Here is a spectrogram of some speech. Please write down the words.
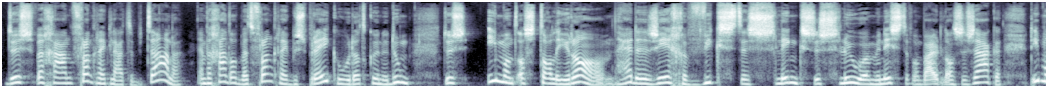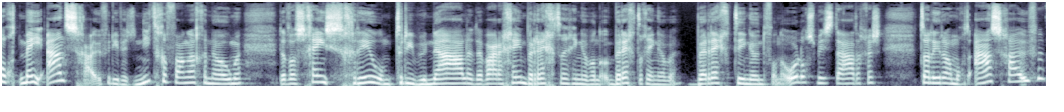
Dus we gaan Frankrijk laten betalen. En we gaan dat met Frankrijk bespreken, hoe we dat kunnen doen. Dus iemand als Talleyrand, hè, de zeer gewiekste, slinkste, sluwe minister van Buitenlandse Zaken, die mocht mee aanschuiven. Die werd niet gevangen genomen. Er was geen schreeuw om tribunalen. Er waren geen berechtigingen van, berechtigingen, berechtingen van oorlogsmisdadigers. Talleyrand mocht aanschuiven.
